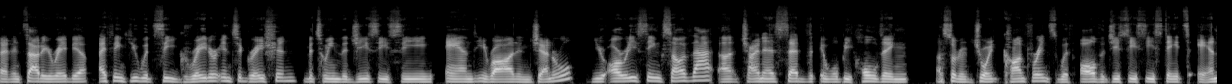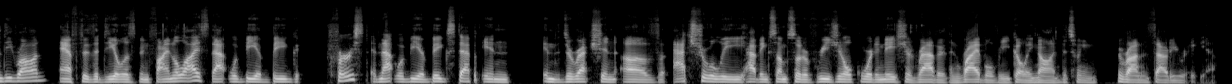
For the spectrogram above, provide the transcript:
and in Saudi Arabia, I think you would see greater integration between the GCC and Iran in general. You're already seeing some of that. Uh, China has said that it will be holding a sort of joint conference with all the GCC states and Iran after the deal has been finalized. That would be a big first, and that would be a big step in in the direction of actually having some sort of regional coordination rather than rivalry going on between Iran and Saudi Arabia.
